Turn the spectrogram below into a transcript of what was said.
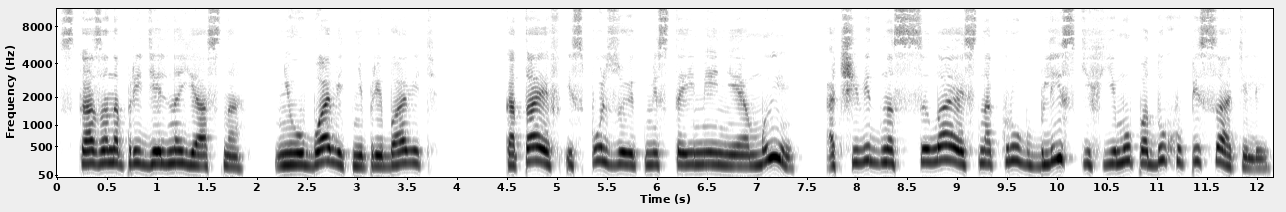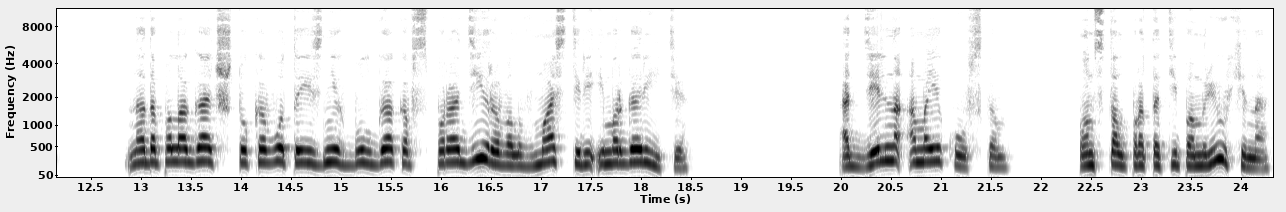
Сказано предельно ясно, не убавить, не прибавить. Катаев использует местоимение «мы» очевидно ссылаясь на круг близких ему по духу писателей. Надо полагать, что кого-то из них Булгаков спародировал в «Мастере и Маргарите». Отдельно о Маяковском. Он стал прототипом Рюхина,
